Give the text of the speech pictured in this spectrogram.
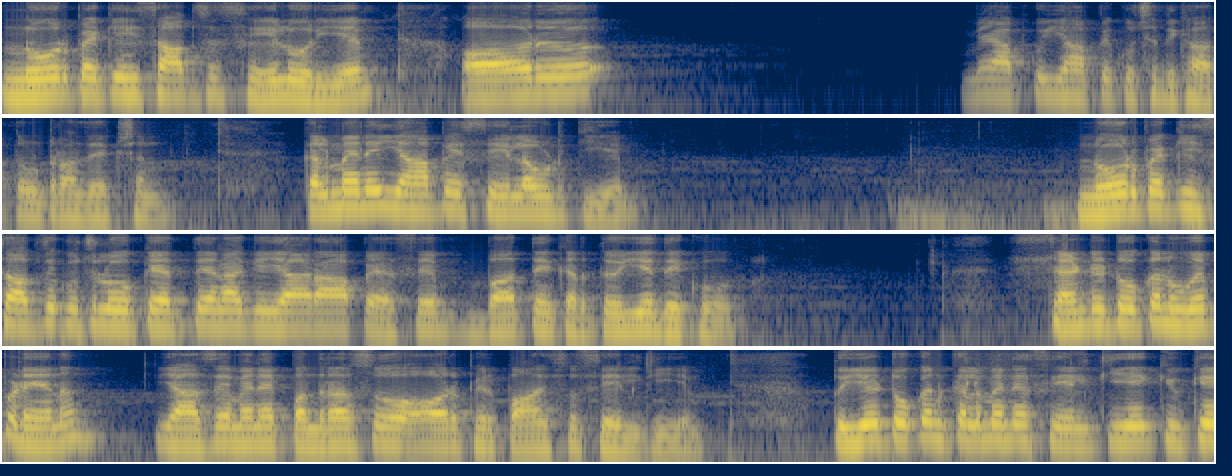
नौ रुपये के हिसाब से सेल हो रही है। और मैं आपको यहाँ पे कुछ दिखाता हूँ ट्रांजैक्शन। कल मैंने यहाँ पे सेल आउट किए नौ रुपये के हिसाब से कुछ लोग कहते हैं ना कि यार आप ऐसे बातें करते हो, ये देखो। सेंड टोकन हुए पड़े हैं ना, यहाँ से मैंने 1500 और फिर 500 सेल किए। तो ये टोकन कल मैंने सेल किए क्योंकि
